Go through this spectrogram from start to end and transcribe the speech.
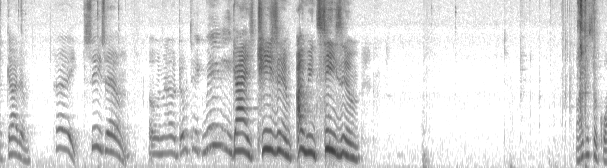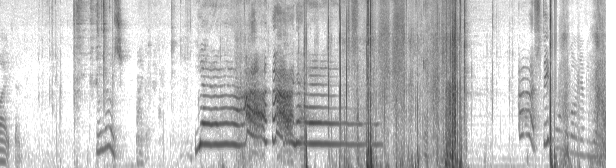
I got him. Seize him. Oh no, don't take me. Guys, cheese him! I mean, seize him! Why is it so quiet then? Who knows? Yeah! Ah, no! Ah, staples are going everywhere.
